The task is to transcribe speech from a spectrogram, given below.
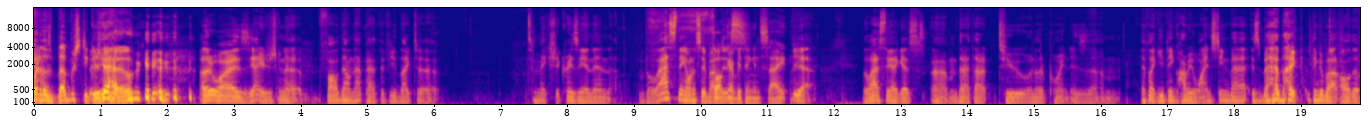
one of those bumper stickers, Yeah. bro. otherwise yeah you're just gonna fall down that path if you'd like to to make shit crazy and then the last thing i want to say about Fuck this everything in sight. Yeah. The last thing I guess um, that I thought to another point is um, if like you think Harvey Weinstein bad is bad, like think about all the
